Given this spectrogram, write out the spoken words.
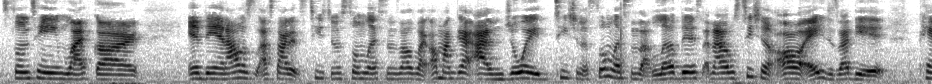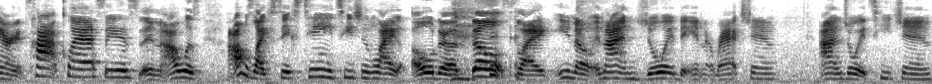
swim team, lifeguard. And then I was I started teaching swim lessons. I was like, oh my god, I enjoyed teaching the swim lessons. I love this, and I was teaching all ages. I did parent talk classes, and I was I was like 16 teaching like older adults, like you know. And I enjoyed the interaction. I enjoyed teaching.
